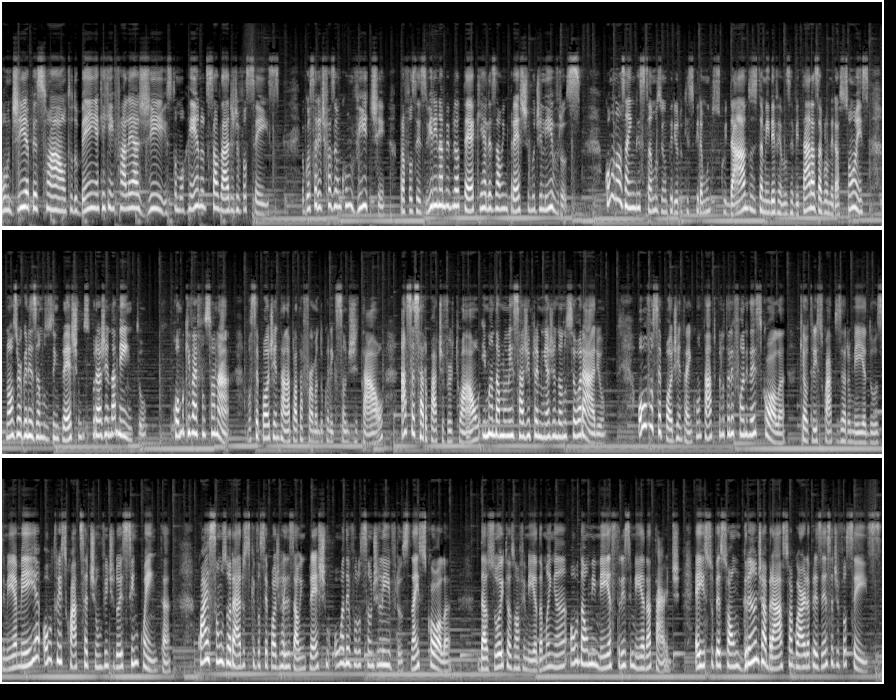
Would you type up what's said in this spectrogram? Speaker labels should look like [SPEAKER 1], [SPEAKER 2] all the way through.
[SPEAKER 1] Bom dia, pessoal. Tudo bem? Aqui quem fala é a Gi. Estou morrendo de saudade de vocês. Eu gostaria de fazer um convite para vocês virem na biblioteca e realizar um empréstimo de livros. Como nós ainda estamos em um período que inspira muitos cuidados e também devemos evitar as aglomerações, nós organizamos os empréstimos por agendamento. Como que vai funcionar? Você pode entrar na plataforma do Conexão Digital, acessar o pátio virtual e mandar uma mensagem para mim agendando o seu horário. Ou você pode entrar em contato pelo telefone da escola, que é o 3406-1266 ou 3471-2250. Quais são os horários que você pode realizar o empréstimo ou a devolução de livros na escola? das 8 às 9 e meia da manhã ou da 1 e meia às 3 e meia da tarde. É isso, pessoal. Um grande abraço. Aguardo a presença de vocês.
